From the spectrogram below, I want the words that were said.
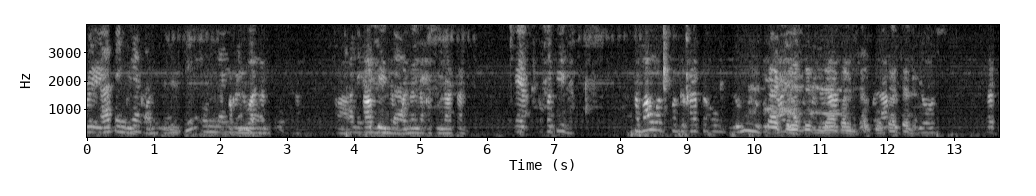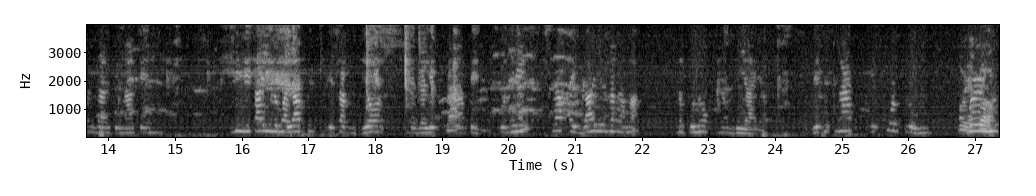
Pray atin confidence. Hindi, online Pakaliwanag po ng ah, sabi ng banal na kasulatan. Kaya kapatid, sa bawat pagkakataong lumulubog tayo sa panalangin sa malapit sa. Diyos, tatandaan po natin, hindi tayo lumalapit sa isang Diyos na galit sa atin, kundi siya ay gaya ng Ama na puno ng biyaya. This is not a courtroom where ito. you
